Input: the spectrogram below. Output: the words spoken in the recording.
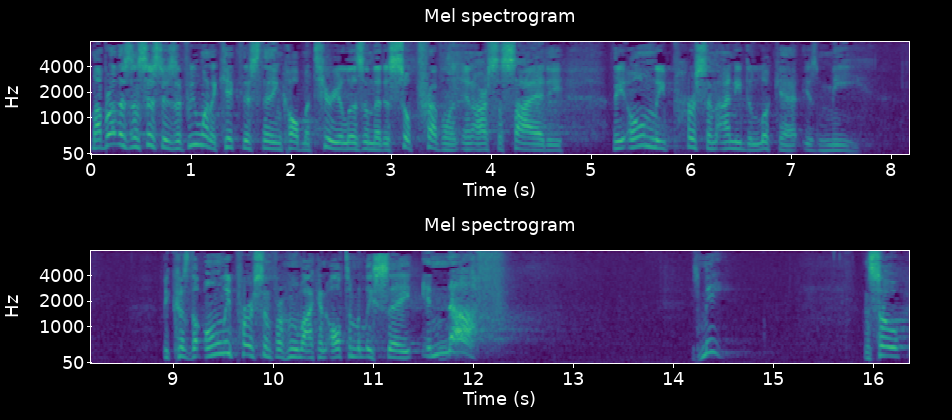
My brothers and sisters, if we want to kick this thing called materialism that is so prevalent in our society, the only person I need to look at is me. Because the only person for whom I can ultimately say enough is me. And so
